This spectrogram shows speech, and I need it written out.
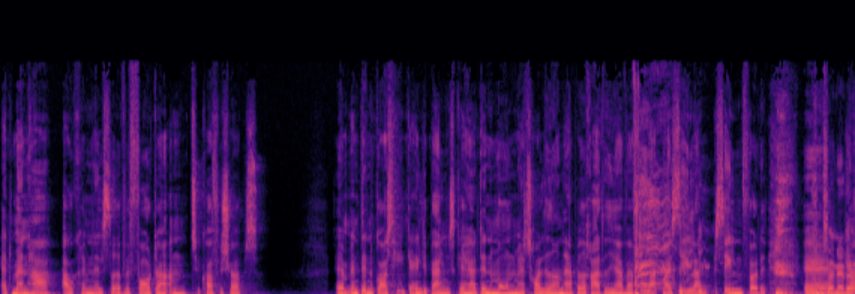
at man har afkriminaliseret ved fordøren til coffeeshops. Uh, men den går også helt galt i Berlingske her denne morgen, men jeg tror, lederen er blevet rettet. Jeg har i hvert fald lagt mig i selen, selen for det. Kom så, Nana.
